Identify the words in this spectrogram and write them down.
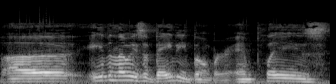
uh, even though he's a baby boomer and plays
